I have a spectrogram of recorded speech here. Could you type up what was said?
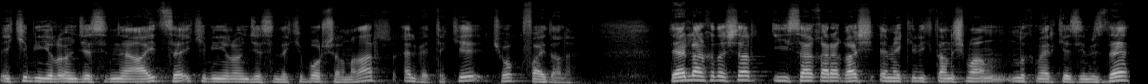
ve 2000 yıl öncesine aitse 2000 yıl öncesindeki borçlanmalar elbette ki çok faydalı. Değerli arkadaşlar İsa Karakaş Emeklilik Danışmanlık Merkezimizde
